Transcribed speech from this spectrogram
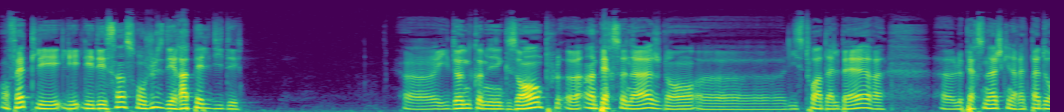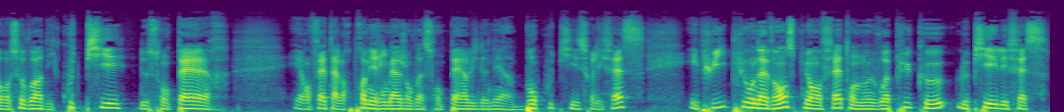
en fait, les, dessins sont juste des rappels d'idées. Euh, il donne comme exemple euh, un personnage dans l'histoire d'Albert, le personnage qui n'arrête pas de recevoir des coups de pied de son père Et en fait, alors première image, on voit son père lui donner un bon coup de pied sur les fesses. Et puis, plus on avance, plus en fait, on ne voit plus que le pied et les fesses.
